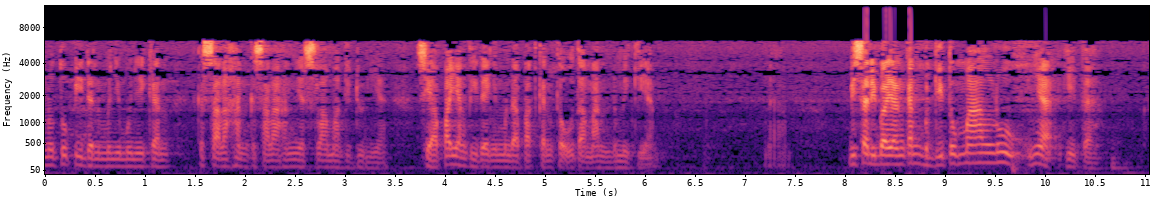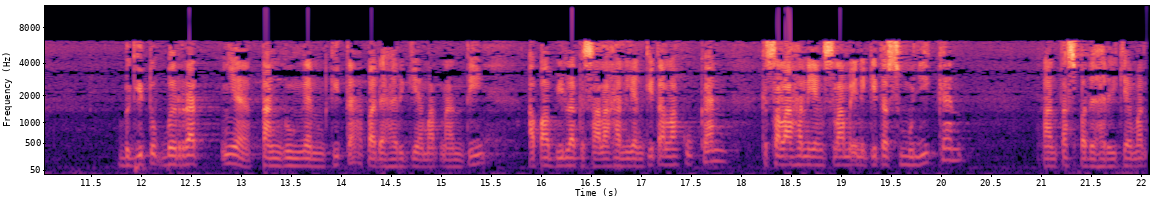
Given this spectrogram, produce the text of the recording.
menutupi dan menyembunyikan kesalahan-kesalahannya selama di dunia. Siapa yang tidak ingin mendapatkan keutamaan demikian? Nah, bisa dibayangkan begitu malunya kita. Begitu beratnya tanggungan kita pada hari kiamat nanti apabila kesalahan yang kita lakukan, kesalahan yang selama ini kita sembunyikan, lantas pada hari kiamat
